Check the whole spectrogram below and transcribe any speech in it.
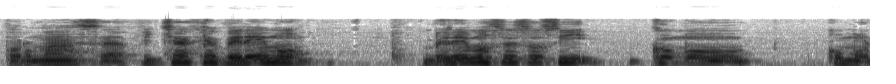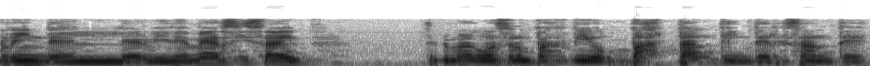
Por más eh, fichajes, veremos, veremos eso sí cómo, cómo rinde el derby de Merseyside. Sin embargo, va a ser un partido bastante interesante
